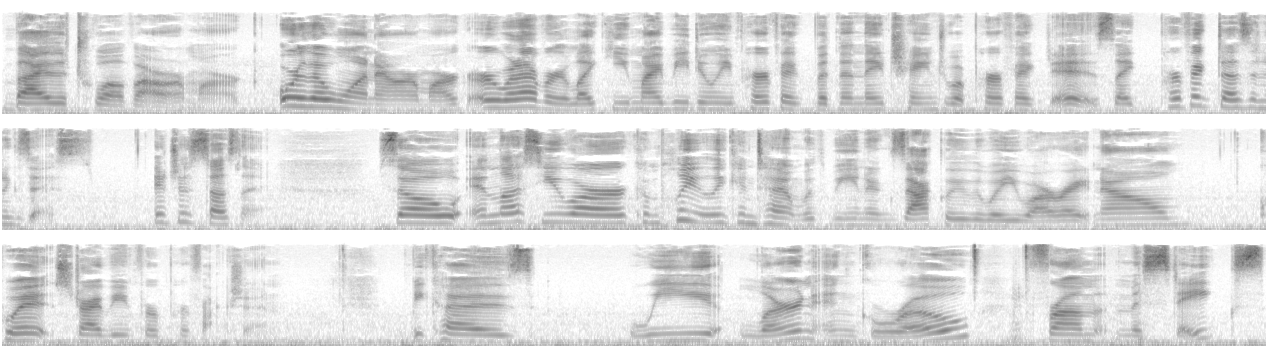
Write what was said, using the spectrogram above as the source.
by the 12 hour mark or the 1 hour mark or whatever? Like you might be doing perfect, but then they change what perfect is. Like perfect doesn't exist. It just doesn't. So, unless you are completely content with being exactly the way you are right now, quit striving for perfection because we learn and grow from mistakes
